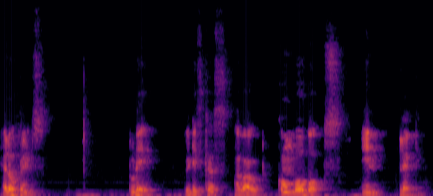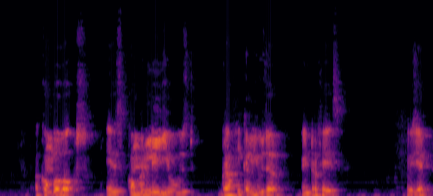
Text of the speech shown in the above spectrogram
Hello friends. Today we discuss about combo box in LabVIEW. A combo box is commonly used graphical user interface widget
